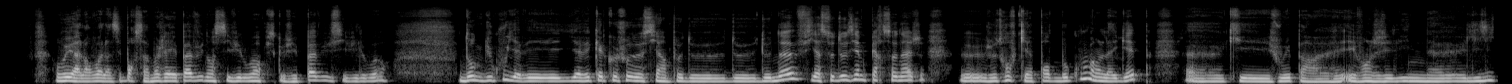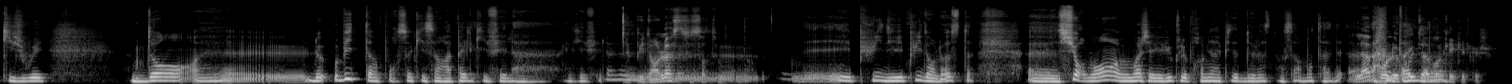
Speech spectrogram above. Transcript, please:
Oui, alors voilà, c'est pour ça. Moi, je l'avais pas vu dans Civil War puisque j'ai pas vu Civil War. Donc du coup, il y avait, il y avait quelque chose aussi un peu de, de, de neuf. Il y a ce deuxième personnage, euh, je trouve, qui apporte beaucoup, hein, la guêpe, euh, qui est jouée par euh, Evangeline euh, Lilly, qui jouait dans euh, le Hobbit, hein, pour ceux qui s'en rappellent, qui fait la, qui fait la. Et puis dans Lost surtout. Et puis, et puis dans Lost, euh, sûrement. Moi, j'avais vu que le premier épisode de Lost, donc ça remonte à. Là, pour le coup, t'as manqué quelque chose.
